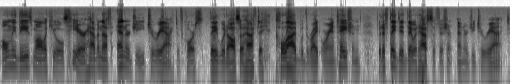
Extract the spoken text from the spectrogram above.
only these molecules here have enough energy to react. Of course, they would also have to collide with the right orientation, but if they did, they would have sufficient energy to react.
